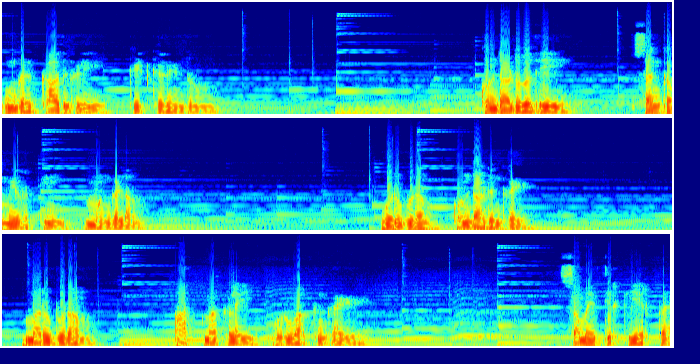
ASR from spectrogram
உங்கள் காதுகளில் கேட்க வேண்டும். கொண்டாடுவதே சங்கமயுகத்தின் மங்களம். ஒருபுறம் கொண்டாடுங்கள். மறுபுறம் ஆத்மாக்களை உருவாக்குங்கள். சமயத்திற்கு ஏற்ப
